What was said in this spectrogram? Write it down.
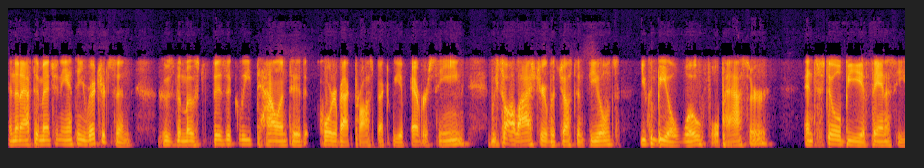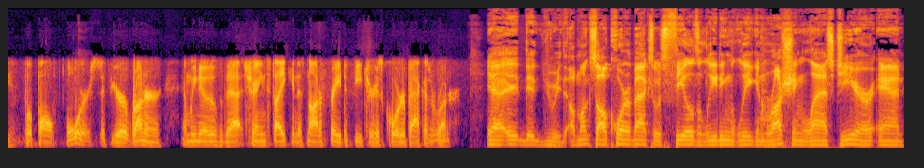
And then I have to mention Anthony Richardson, who's the most physically talented quarterback prospect we have ever seen. We saw last year with Justin Fields. You can be a woeful passer and still be a fantasy football force if you're a runner. And we know that Shane Steichen is not afraid to feature his quarterback as a runner. Yeah, it, it, amongst all quarterbacks, it was Fields leading the league in rushing last year, and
